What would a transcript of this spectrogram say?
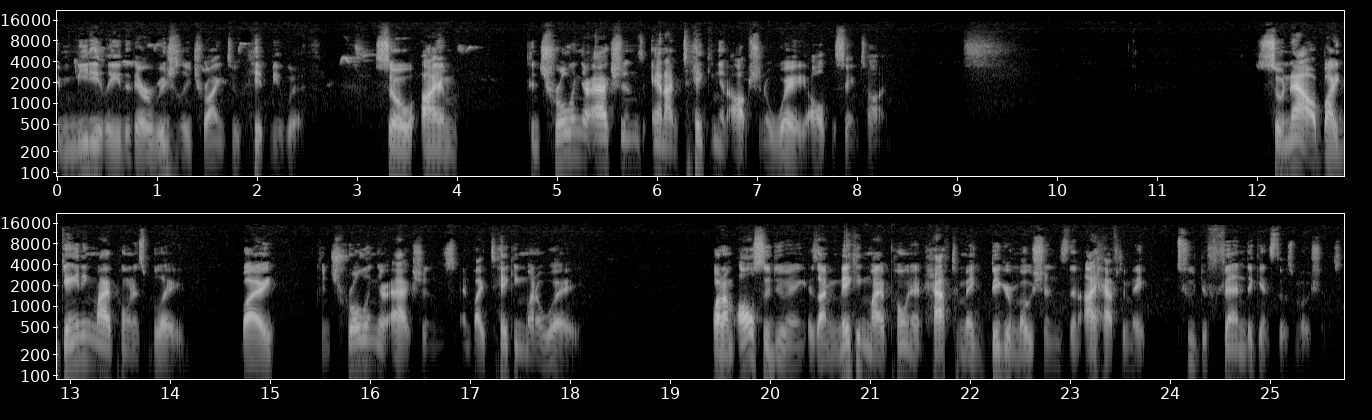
immediately, that they were originally trying to hit me with. So I'm controlling their actions and I'm taking an option away all at the same time. So now, by gaining my opponent's blade, by controlling their actions, and by taking one away, what I'm also doing is I'm making my opponent have to make bigger motions than I have to make to defend against those motions.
